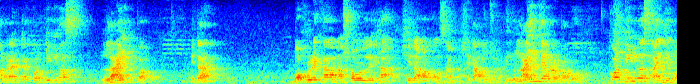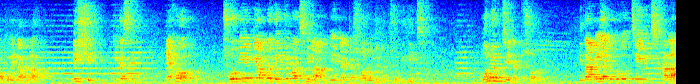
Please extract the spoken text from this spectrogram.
আমরা একটা কন্টিনিউয়াস লাইন পাবো। এটা বক্ররেখা না সরল রেখা সেটা আমার কনসার্ন না, সেটা আলোচনা। কিন্তু লাইন যে আমরা পাবো কন্টিনিউয়াস লাইন যে পাবো, এটা আমরা নিশ্চিত, ঠিক আছে? এখন, ছবি এঁকে আমরা দেখতে পাচ্ছিলাম যে এটা একটা সরল রেখার ছবি দিচ্ছে। মনে হচ্ছে এটা একটা সরল রেখা কিন্তু আমি এতগুলো চেক ছাড়া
